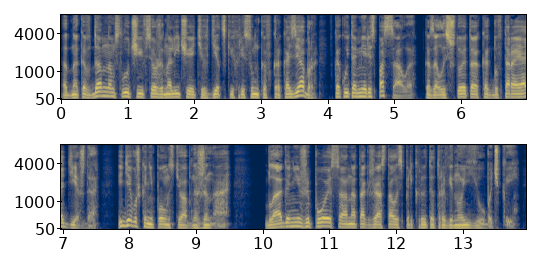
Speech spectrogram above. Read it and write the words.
Однако в данном случае все же наличие этих детских рисунков крокозябр в какой-то мере спасало. Казалось, что это как бы вторая одежда, и девушка не полностью обнажена. Благо, ниже пояса она также осталась прикрыта травяной юбочкой —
